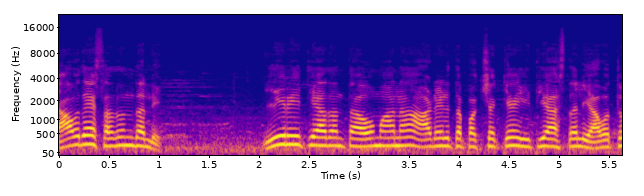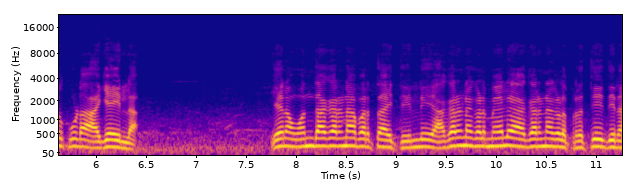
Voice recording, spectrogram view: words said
ಯಾವುದೇ ಸದನದಲ್ಲಿ ಈ ರೀತಿಯಾದಂಥ ಅವಮಾನ ಆಡಳಿತ ಪಕ್ಷಕ್ಕೆ ಇತಿಹಾಸದಲ್ಲಿ ಯಾವತ್ತೂ ಕೂಡ ಆಗೇ ಇಲ್ಲ. ಏನೋ ಒಂದು ಹಗರಣ ಬರ್ತಾ ಇತ್ತು. ಇಲ್ಲಿ ಹಗರಣಗಳ ಮೇಲೆ ಹಗರಣಗಳು ಪ್ರತಿದಿನ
